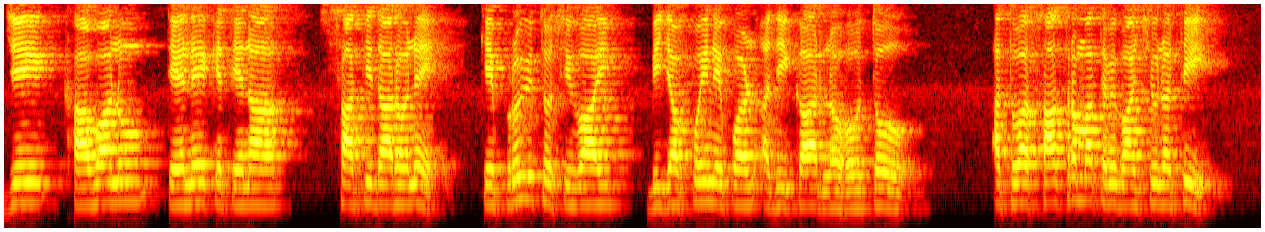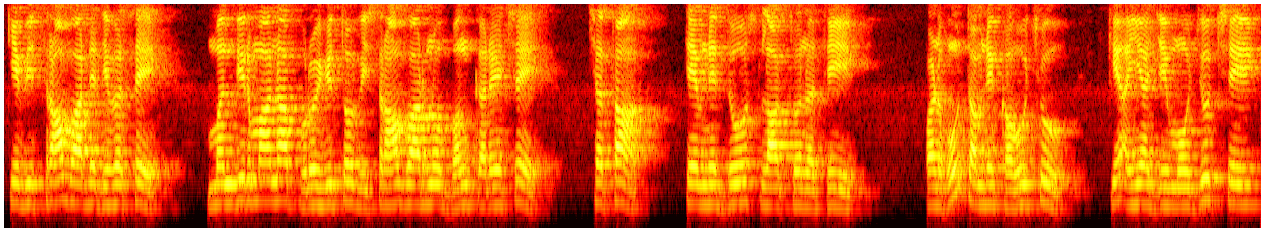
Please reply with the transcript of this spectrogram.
જે ખાવાનું તેને કે તેના સાથીદારોને કે પુરોહિતો સિવાય બીજા કોઈને પણ અધિકાર ન હોતો. અથવા શાસ્ત્રમાં તમે વાંચ્યું નથી કે વિશ્રામવારને દિવસે મંદિરમાંના પુરોહિતો વિશ્રામવારનો ભંગ કરે છે. છતાં તેમને દોષ લાગતો નથી. પણ હું તમને કહું છું કે અહીંયા જે મોજૂદ છે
